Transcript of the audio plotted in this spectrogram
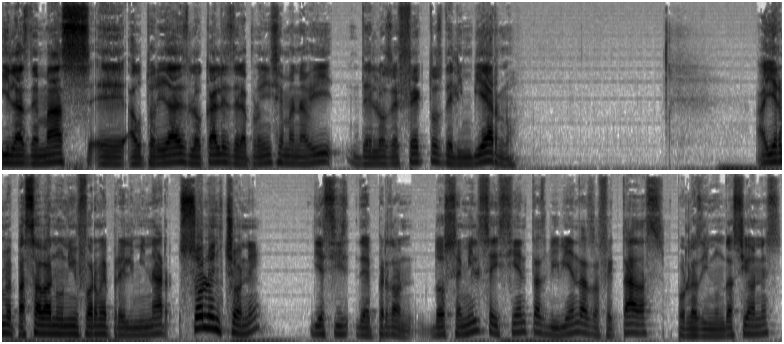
y las demás eh, autoridades locales de la provincia de Manabí de los efectos del invierno. Ayer me pasaban un informe preliminar, solo en Chone, de, perdón, 12.600 viviendas afectadas por las inundaciones,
